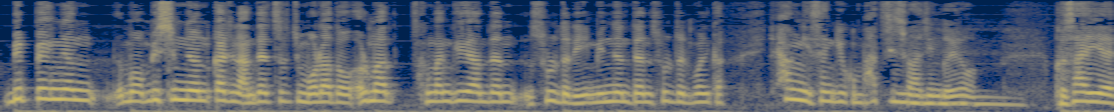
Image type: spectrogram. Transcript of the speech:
몇백 년, 뭐 몇십 년까지는 안 됐을지 몰라도 얼마 상당 기간 된 술들이, 몇 년 된 술들이 보니까 향이 생기고 맛이 좋아진 거예요. 음. 그 사이에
